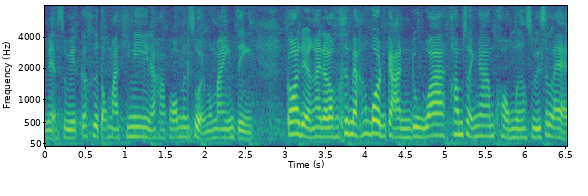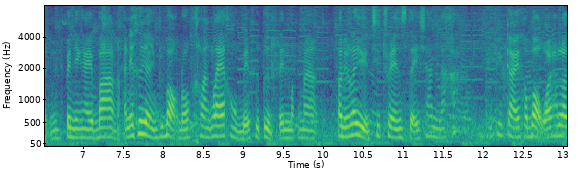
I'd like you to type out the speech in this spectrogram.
เนี่ยสวิตก็คือต้องมาที่นี่นะคะ เพราะว่ามันสวยมากๆจริงๆ ก็เดี๋ยวยังไงเดี๋ยวเราขึ้นไปข้างบนกันดูว่าความสวยงามของเมืองสวิตเซอร์แลนด์เป็นยังไงบ้าง อันนี้คืออย่างที่บอกเนาะครั้งแรกของเบสคือตื่นเต้นมากๆ ตอนนี้เราอยู่ที่ train station นะคะพี่ไกด์เขาบอกว่าถ้าเรา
